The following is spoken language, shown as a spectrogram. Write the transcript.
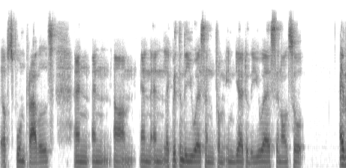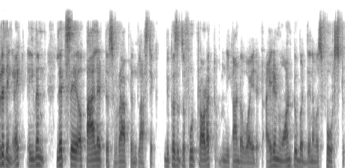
of spoon travels, and and um, and and like within the US and from India to the US, and also everything right? Even let's say a pallet is wrapped in plastic because it's a food product we can't avoid it. I didn't want to but then i was forced to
